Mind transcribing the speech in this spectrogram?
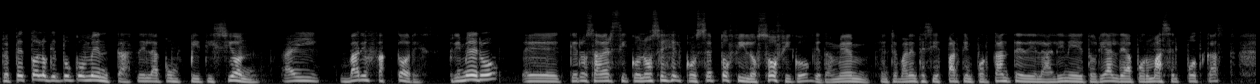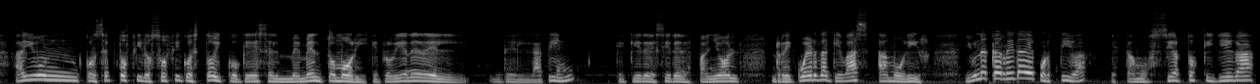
respecto a lo que tú comentas de la competición, hay varios factores. Primero, eh, quiero saber si conoces el concepto filosófico, que también, entre paréntesis, es parte importante de la línea editorial de A por Más el podcast. Hay un concepto filosófico estoico que es el memento mori, que proviene del, del latín que quiere decir en español, recuerda que vas a morir. Y una carrera deportiva, estamos ciertos que llega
